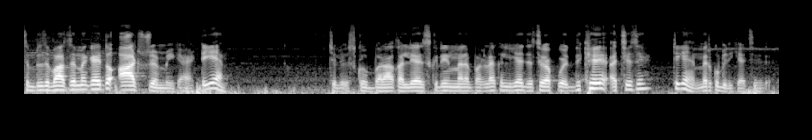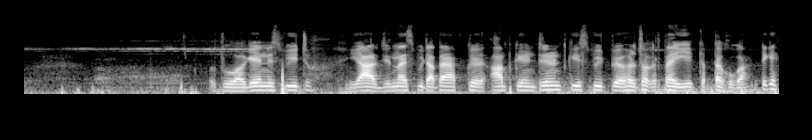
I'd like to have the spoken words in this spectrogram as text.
सिंपल से भाषा में कहे तो आठ सौ एम बी का है ठीक है? चलिए इसको बड़ा कर लिया स्क्रीन मैंने बड़ा कर लिया जैसे आपको दिखे अच्छे से ठीक है? मेरे को भी दिखे अच्छे से। तो अगेन स्पीड यार जितना स्पीड आता है आपके आपके इंटरनेट की स्पीड पे भरोसा करता है ये कब तक होगा ठीक है?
